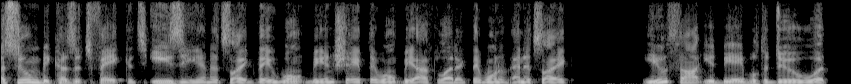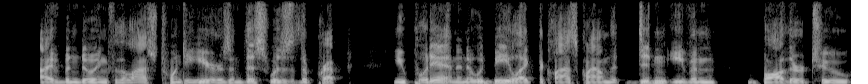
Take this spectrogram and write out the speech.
assume because it's fake, it's easy. And it's like they won't be in shape, they won't be athletic, they won't have, and it's like you thought you'd be able to do what I've been doing for the last 20 years. And this was the prep you put in. And it would be like the class clown that didn't even bother to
